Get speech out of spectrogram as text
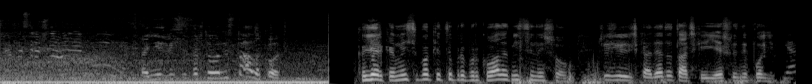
Чого страшного не було? Та ні, більше страшного не стало, кот. Кавалерка, ми сі поки тут припаркували, місце не йшов. Чи Юлічка, де то тачки є, щось не поняв. Я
